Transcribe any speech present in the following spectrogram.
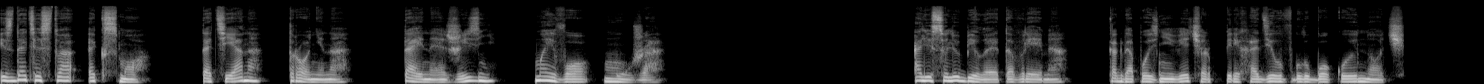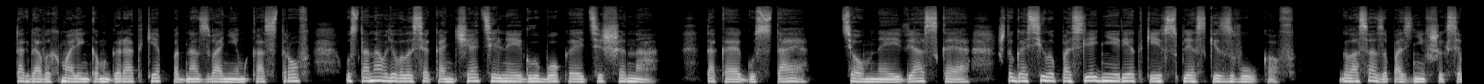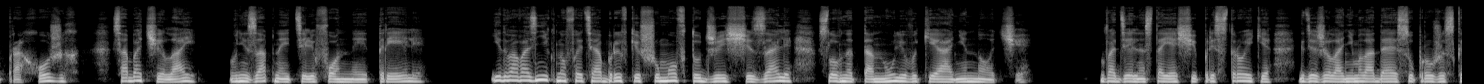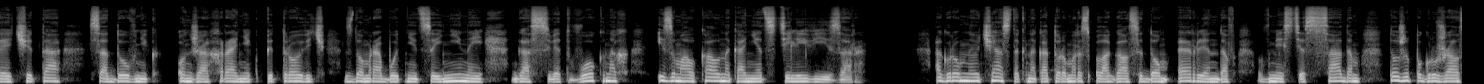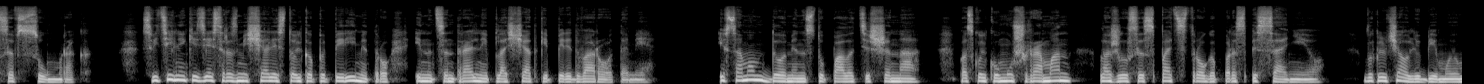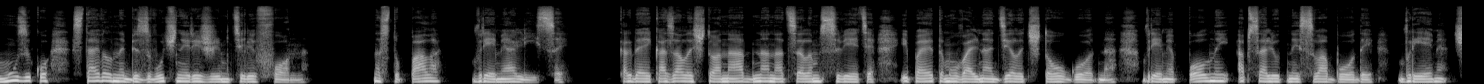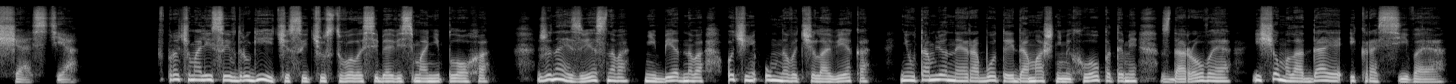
Издательство «Эксмо». Татьяна Тронина. Тайная жизнь моего мужа. Алиса любила это время, когда поздний вечер переходил в глубокую ночь. Тогда в их маленьком городке под названием Костров устанавливалась окончательная и глубокая тишина, такая густая, темная и вязкая, что гасила последние редкие всплески звуков — голоса запозднившихся прохожих, собачий лай, внезапные телефонные трели. Едва возникнув, эти обрывки шумов тут же исчезали, словно тонули в океане ночи. В отдельно стоящей пристройке, где жила немолодая супружеская чета, садовник, он же охранник Петрович с домработницей Ниной, гас свет в окнах и замолкал, наконец, телевизор. Огромный участок, на котором располагался дом Эрлендов вместе с садом, тоже погружался в сумрак. Светильники здесь размещались только по периметру и на центральной площадке перед воротами. И в самом доме наступала тишина, поскольку муж Роман ложился спать строго по расписанию. Выключал любимую музыку, ставил на беззвучный режим телефон. Наступало время Алисы когда ей казалось, что она одна на целом свете и поэтому вольна делать что угодно. Время полной, абсолютной свободы, время счастья. Впрочем, Алиса и в другие часы чувствовала себя весьма неплохо. Жена известного, небедного, очень умного человека, неутомленная работой и домашними хлопотами, здоровая, еще молодая и красивая.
